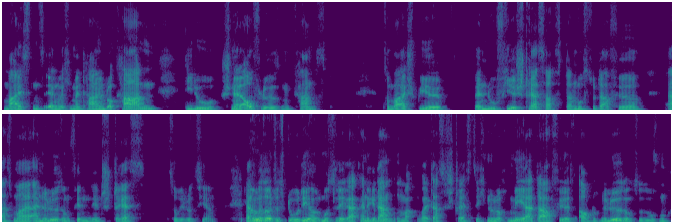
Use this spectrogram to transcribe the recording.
Meistens irgendwelche mentalen Blockaden, die du schnell auflösen kannst. Zum Beispiel, wenn du viel Stress hast, dann musst du dafür erstmal eine Lösung finden, den Stress zu reduzieren. Darüber solltest du dir und musst du dir gar keine Gedanken machen, weil das stresst dich nur noch mehr. Dafür ist auch noch eine Lösung zu suchen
